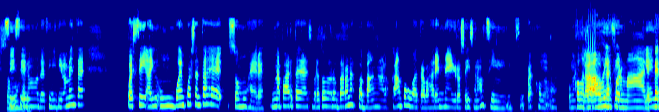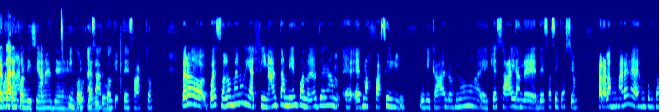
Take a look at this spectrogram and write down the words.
sí, sí, no, definitivamente. Pues sí, hay un buen porcentaje son mujeres. Una parte, sobre todo de los varones, pues van a los campos o a trabajar en negro, se dice, ¿no? Sin, pues como... Como, como trabajos informales, pero claro, en condiciones de, de Exacto, exacto. Pero pues son los menos y al final también cuando ellos llegan es, más fácil ubicarlos, ¿no? Eh, que salgan de, de, esa situación. Para las mujeres es un poquito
